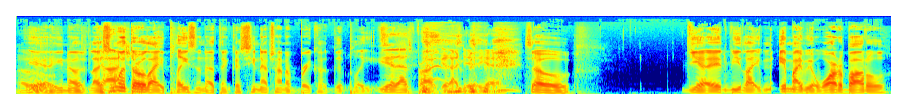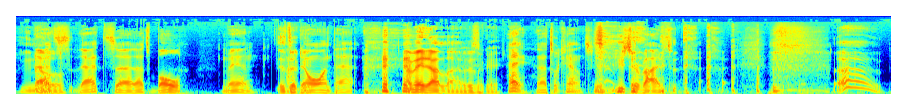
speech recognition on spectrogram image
oh. yeah, you know, like she wouldn't throw like plates or nothing because she's not trying to break her good plates. yeah, that's probably a good idea. Yeah, So, yeah, it'd be like it might be a water bottle. You know, that's that's uh, that's bold, man. It's I okay. don't want that. I made it out alive. It's okay. hey, that's what counts. You, you survived. Oh.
